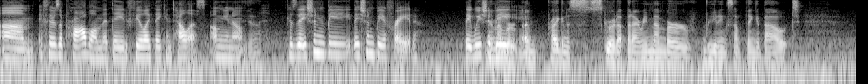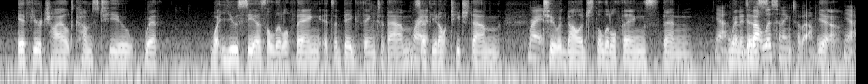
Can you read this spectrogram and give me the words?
um, if there's a problem, that they feel like they can tell us. Um, you know, Yeah. because they shouldn't be they shouldn't be afraid. They we I should remember, be. you know- I'm probably going to screw it up, but I remember reading something about if your child comes to you with what you see as a little thing, it's a big thing to them. So if you don't teach them right. to acknowledge the little things, then yeah. when it it's about listening to them. yeah. Yeah.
